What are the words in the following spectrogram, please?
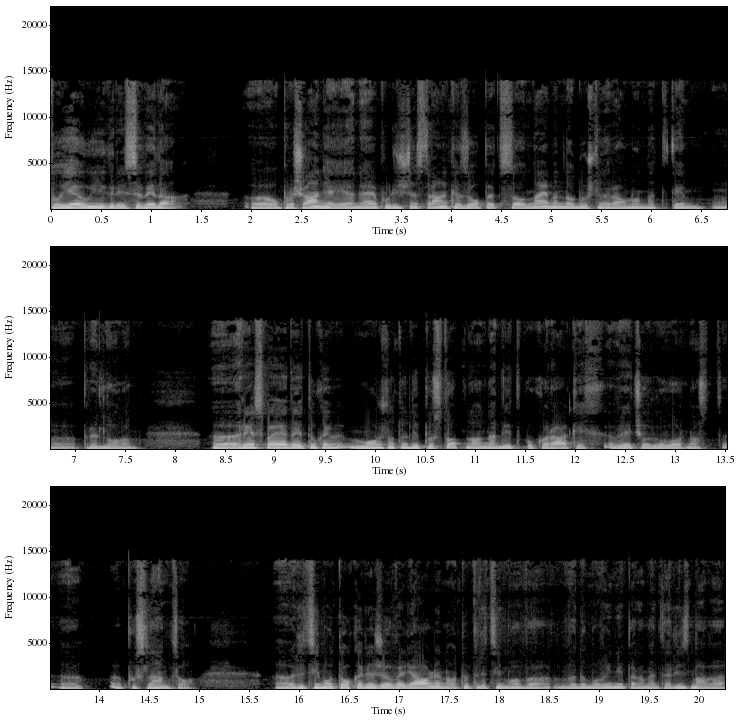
To je v igri, seveda. Vprašanje je, da politične stranke zopet so najmanj navdušene ravno nad tem mm. predlogom. Res pa je, da je tukaj možno tudi postopno narediti po korakih večjo odgovornost poslancov. Recimo to, kar je že uveljavljeno tudi v, v domovini parlamentarizma v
